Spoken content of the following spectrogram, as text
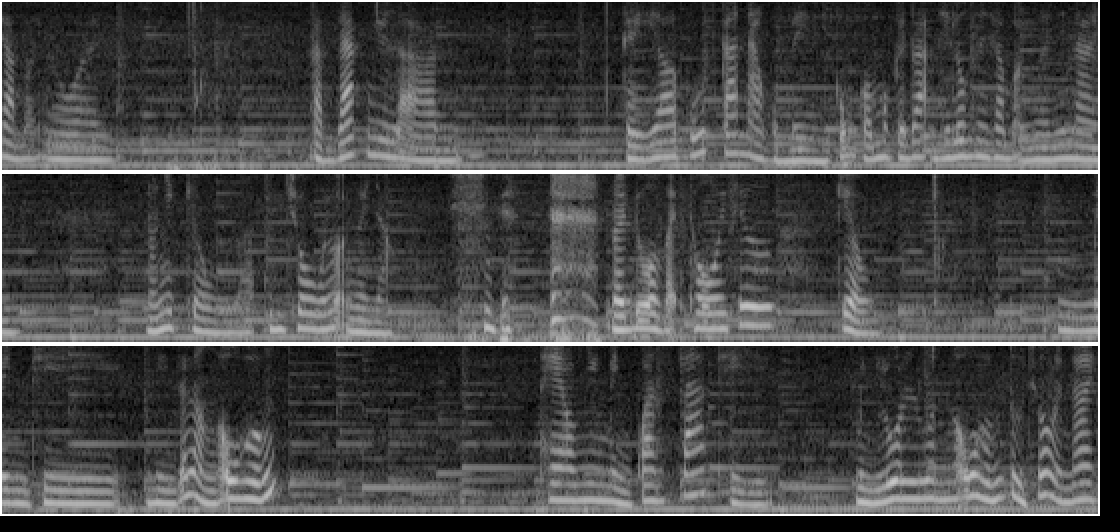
chào mọi người. Cảm giác như là cái ờ, postcard nào của mình cũng có một cái đoạn hello xin chào mọi người như này. Nó như kiểu ờ, intro với mọi người nhỉ? Nói đùa vậy thôi chứ, kiểu, mình thì mình rất là ngẫu hứng. Theo như mình quan sát thì mình luôn luôn ngẫu hứng từ trước đến nay,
